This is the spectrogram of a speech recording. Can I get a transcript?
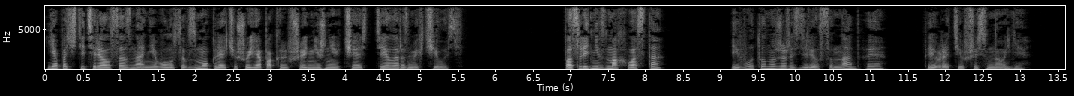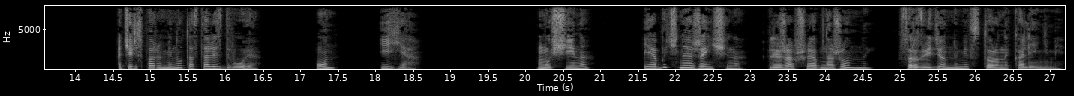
Я почти теряла сознание, волосы взмокли, а чешуя, покрывшая нижнюю часть тела, размягчилась. Последний взмах хвоста, и вот он уже разделился надвое, превратившись в ноги. А через пару минут остались двое. Он и я. Мужчина и обычная женщина, лежавшая обнаженной, с разведенными в стороны коленями.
